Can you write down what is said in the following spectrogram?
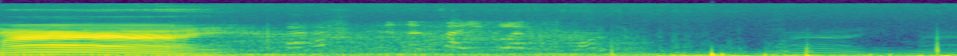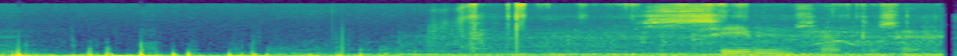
Mai. SIM satu saya.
